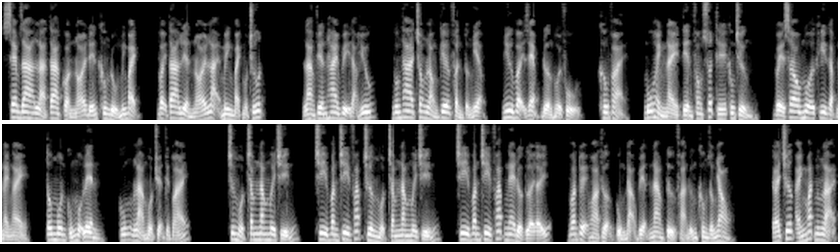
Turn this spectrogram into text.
xem ra là ta còn nói đến không đủ minh bạch, vậy ta liền nói lại minh bạch một chút. Làm phiền hai vị đạo hữu, buông tha trong lòng kia phần tưởng niệm, như vậy dẹp đường hồi phủ, không phải, ngũ hành này tiền phong xuất thế không chừng, về sau mỗi khi gặp này ngày, tông môn cúng mộ lên, cũng là một chuyện tuyệt vái chương một trăm năm mươi chín, chi văn chi pháp chương một trăm năm mươi chín, chi văn chi pháp nghe được lời ấy, văn tuệ hòa thượng cùng đạo viện nam tử phản ứng không giống nhau. Cái trước ánh mắt ngưng lại,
